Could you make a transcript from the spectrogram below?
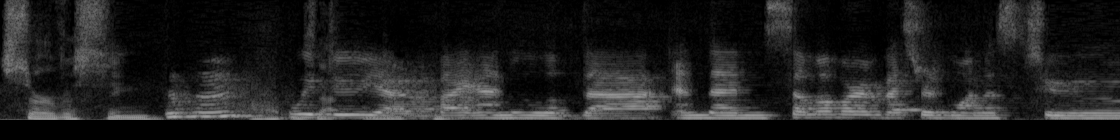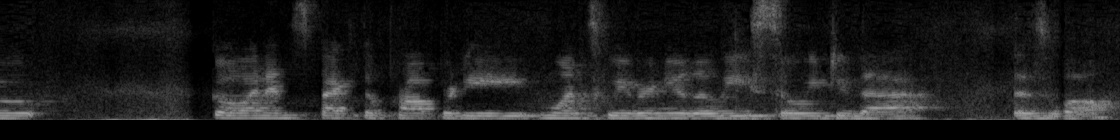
servicing. hmm Uh, We do, yeah, biannual of that. And then some of our investors want us to go and inspect the property once we renew the lease. So we do that as well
